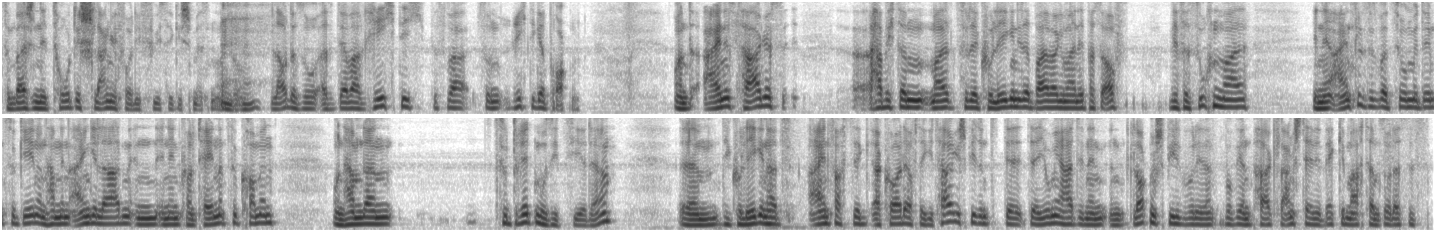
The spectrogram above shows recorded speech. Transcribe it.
zum Beispiel eine tote Schlange vor die Füße geschmissen und so. Mhm. Lauter so. Also der war richtig, das war so ein richtiger Brocken. Und eines Tages habe ich dann mal zu der Kollegin, die dabei war, gemeint, pass auf, wir versuchen mal in eine Einzelsituation mit dem zu gehen und haben ihn eingeladen, in, in den Container zu kommen und haben dann zu dritt musiziert. Ja? Ähm, die Kollegin hat einfachste Akkorde auf der Gitarre gespielt und der, der Junge hat in ein, ein Glockenspiel, wo, die, wo wir ein paar Klangstäbe weggemacht haben, sodass es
